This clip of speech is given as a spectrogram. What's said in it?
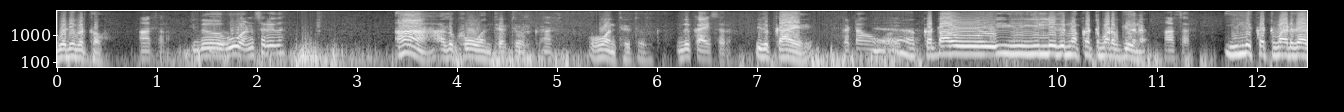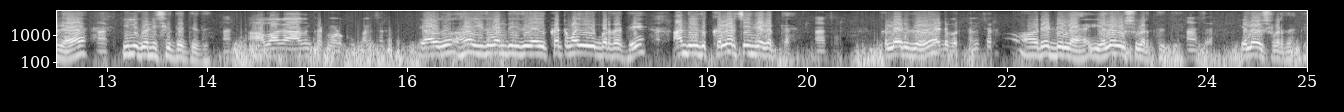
ಗೊನೆ ಬರ್ತಾವ. ಹಾ ಸರ್. ಇದು ಹೂ ಹಣ್ಣು ಸರ್ ಇದು? ಹಾ ಅದಕ್ಕೆ ಹೂ ಅಂತ ಹೇಳ್ತೇವೆ ಅದಕ್ಕೆ ಹಾ ಸರ್. ಅಂತ ಹೇಳ್ತೀವಿ ಅದಕ್ಕೆ ಇದು ಕಾಯಿ ಸರ್. ಇದು ಕಾಯಿ. ಕಟಾವು ಆ, ಕಟಾವು ಈ- ಇಲ್ಲಿ ಇದನ್ನ ಕಟ್ ಮಾಡ್ಬೇಕು ಇದನ್ನ. ಹಾ ಸರ್. ಇಲ್ಲಿ ಕಟ್ ಮಾಡಿದಾಗ ಇಲ್ಲಿ ಗೊನೆ ಸಿಗ್ತೈತಿ ಇದು. ಹಾ ಆವಾಗ ಅದನ್ನ ಕಟ್ ಮಾಡ್ಕೊಬೇಕನ್ ಸರ್? ಯಾವುದು? ಹಾ ಇದು ಒಂದು ಇದು ಕಟ್ ಮಾಡಿ ಇದು ಬರ್ತೈತಿ. ಅಂದ್ರೆ ಇದು ಕಲರ್ ಚೇಂಜ್ ಆಗತ್ತೆ. ಹಾ ಸರ್. ಕಲರ್ ಇದು ರೆಡ್ ಬರ್ತಾನೆ ಸರ್? ರೆಡ್ ಇಲ್ಲ ಎಲೆ ವಿಷ್ ಬರ್ತೈತಿ. ಹಾ ಸರ್. ಎಲೆ ವಿಷ್ ಬರ್ತೈತಿ.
